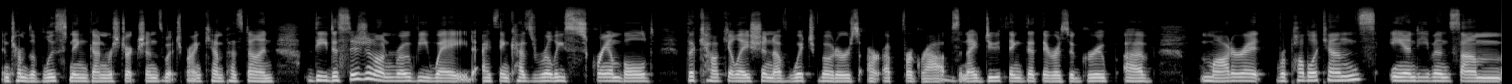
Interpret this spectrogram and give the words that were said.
in terms of loosening gun restrictions, which Brian Kemp has done. The decision on Roe v. Wade, I think, has really scrambled the calculation of which voters are up for grabs. And I do think that there is a group of moderate Republicans and even some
